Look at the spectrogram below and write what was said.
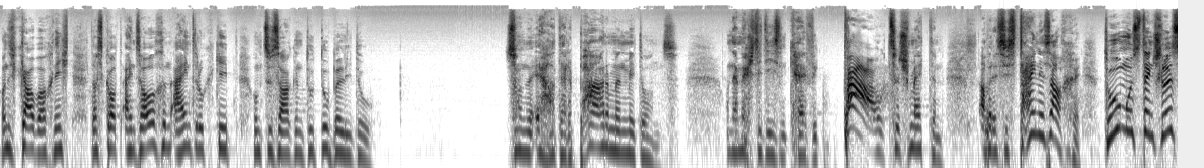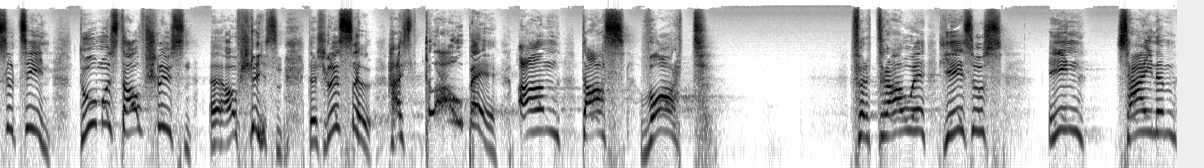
Und ich glaube auch nicht, dass Gott einen solchen Eindruck gibt, um zu sagen, du Dubbeli du. Sondern er hat Erbarmen mit uns. Und er möchte diesen Käfig pow, zerschmettern. Aber es ist deine Sache. Du musst den Schlüssel ziehen. Du musst aufschließen. Äh, aufschließen. Der Schlüssel heißt Glaube an das Wort. Vertraue Jesus in seinem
